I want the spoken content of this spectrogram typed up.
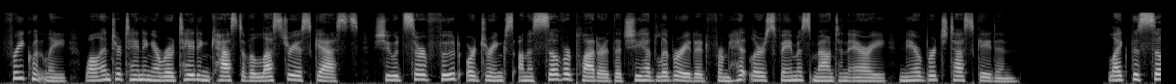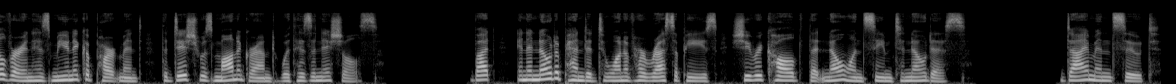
Frequently, while entertaining a rotating cast of illustrious guests, she would serve food or drinks on a silver platter that she had liberated from Hitler's famous mountain eyrie near Berchtesgaden. Like the silver in his Munich apartment, the dish was monogrammed with his initials. But, in a note appended to one of her recipes, she recalled that no one seemed to notice. Diamond suit.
